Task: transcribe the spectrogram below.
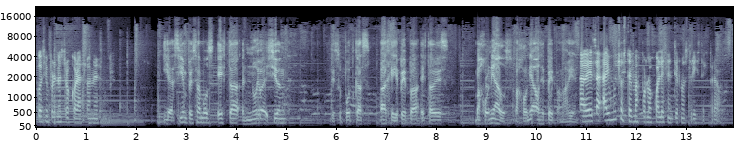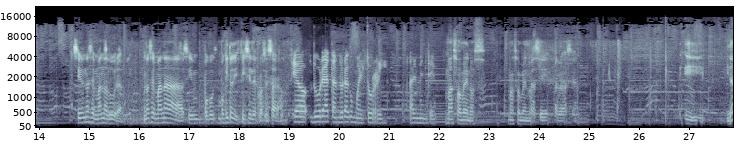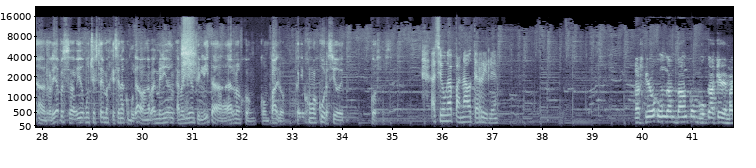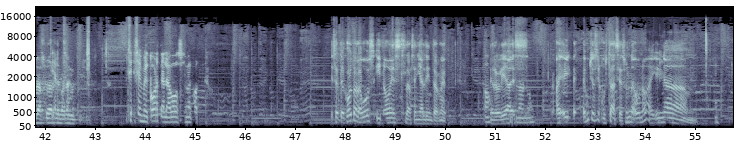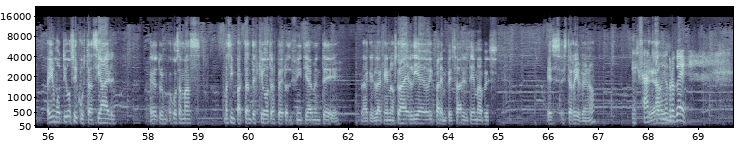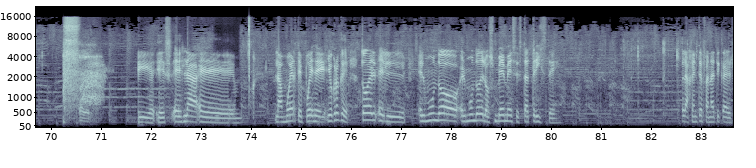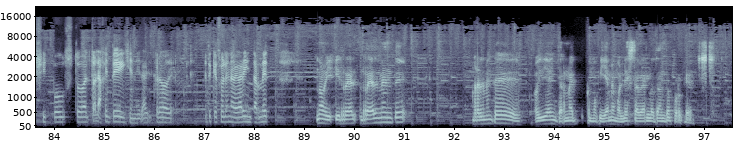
Siempre en nuestros corazones. Y así empezamos esta nueva edición de su podcast Baje de Pepa, esta vez bajoneados, bajoneados de Pepa más bien. A veces hay muchos temas por los cuales sentirnos tristes, creo. Ha sido una semana dura, una semana así un, poco, un poquito difícil de procesar. Ha sido dura, tan dura como el turri, totalmente. Más o menos, más o menos. Así, así. Y, y nada, en realidad pues ha habido muchos temas que se han acumulado, han, han venido, han venido en filita a darnos con, con palo. Callejón oscuro ha sido de cosas. Ha sido un apanado terrible. Ha sido un gambán con bucaque de mala suerte y malas noticias. Se, se me corta la voz, se me corta. Se te corta la voz y no es la señal de internet. No, En realidad es... no, no. Hay, hay- hay muchas circunstancias. Una, uno, hay una... Hay un motivo circunstancial. Hay otras cosas más, más impactantes que otras, pero definitivamente la que, la que nos trae el día de hoy para empezar el tema, pues, es, es terrible, ¿no? Exacto, Gran- yo creo que A ver. Sí, es, es la, eh, la muerte, pues, de. Yo creo que todo el, el, el mundo el mundo de los memes está triste. La gente fanática del shitpost, toda, toda la gente en general, creo, de gente que suele navegar en internet. No, y, y real- realmente, realmente hoy día internet como que ya me molesta verlo tanto porque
